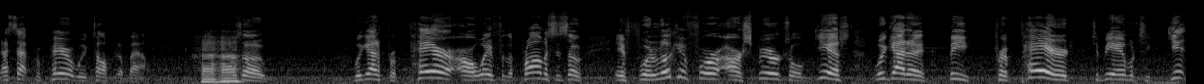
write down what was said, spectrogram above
That's that prepare we're talking about. Uh huh. So we got to prepare our way for the promises. So if we're looking for our spiritual gifts, we got to be prepared to be able to get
